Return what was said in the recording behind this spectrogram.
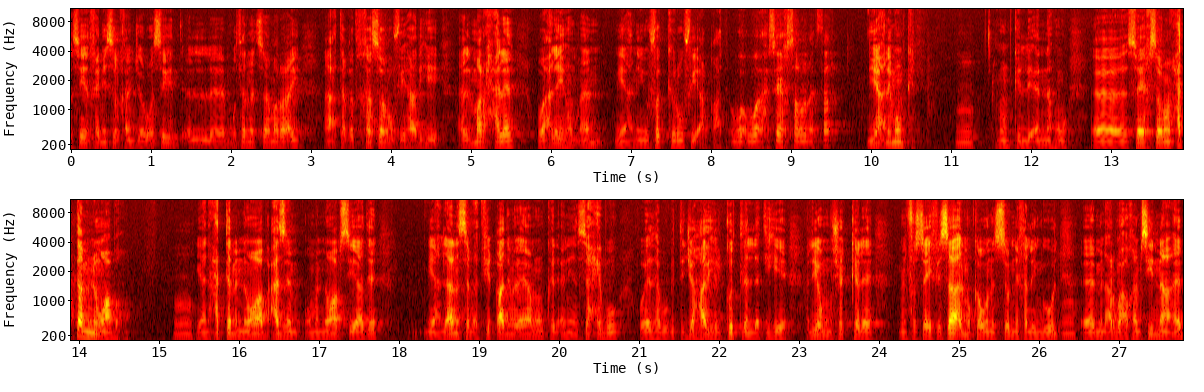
السيد خميس الخنجر والسيد المثنى السامرائي أعتقد خسروا في هذه المرحلة. وعليهم أن يعني يفكروا في القادم. وسيخسرون أكثر؟ يعني ممكن. ممكن لأنه آه، سيخسرون حتى من نوابهم. يعني حتى من نواب عزم ومن نواب سيادة يعني لا نستبعد في قادم الأيام ممكن أن ينسحبوا ويذهبوا باتجاه هذه الكتلة التي هي اليوم مشكلة من فسيفساء المكون السني خلينا نقول آه، من 54 نائب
